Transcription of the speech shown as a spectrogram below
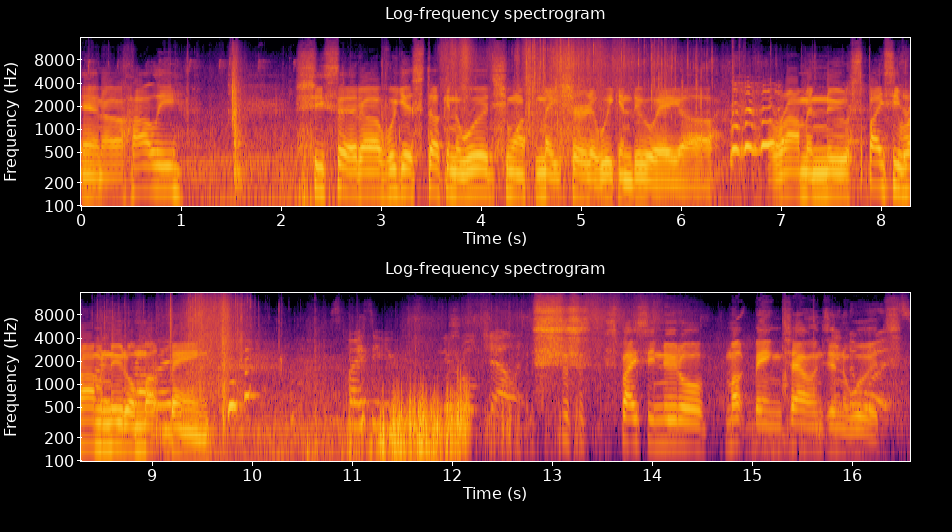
And uh, Hollie, she said uh, if we get stuck in the woods, she wants to make sure that we can do a, uh, a ramen noodle, spicy ramen noodle mukbang. Spicy noodle challenge. spicy noodle mukbang challenge in, the, woods.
